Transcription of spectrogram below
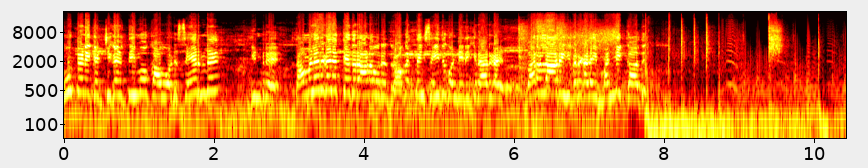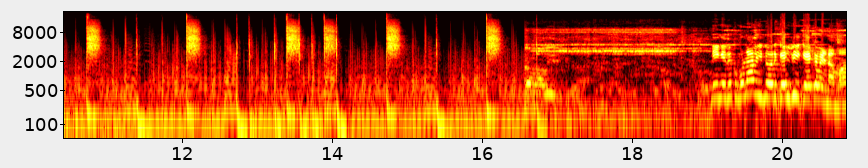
கூட்டணி கட்சிகள் திமுகவோடு சேர்ந்து இன்று தமிழர்களுக்கு எதிரான ஒரு துரோகத்தை செய்து கொண்டிருக்கிறார்கள். வரலாறு இவர்களை மன்னிக்காது. நீங்க இதுக்கு முன்னால் இன்னொரு கேள்வி கேட்க வேணாமா?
